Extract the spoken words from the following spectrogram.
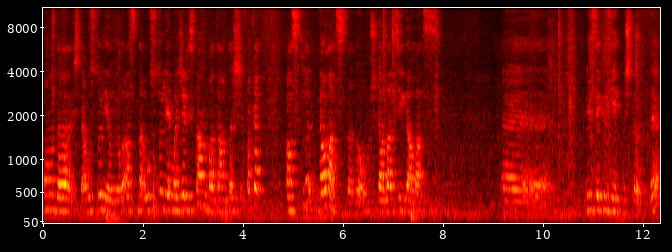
Onu da işte Avusturyalı diyorlar. Aslında Avusturya Macaristan vatandaşı fakat aslı Galat'ta doğmuş. Galati Galat. Ee, 1874'te.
